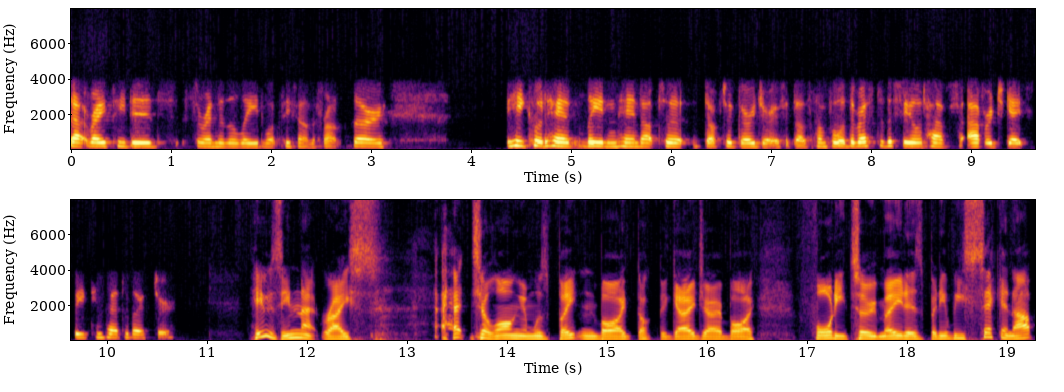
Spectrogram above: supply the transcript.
that race he did surrender the lead once he found the front, so he could hand, lead and hand up to Dr. Gojo if it does come forward. The rest of the field have average gate speed compared to those two. He was in that race at Geelong and was beaten by Dr. Gojo by 42 metres, but he'll be second up.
